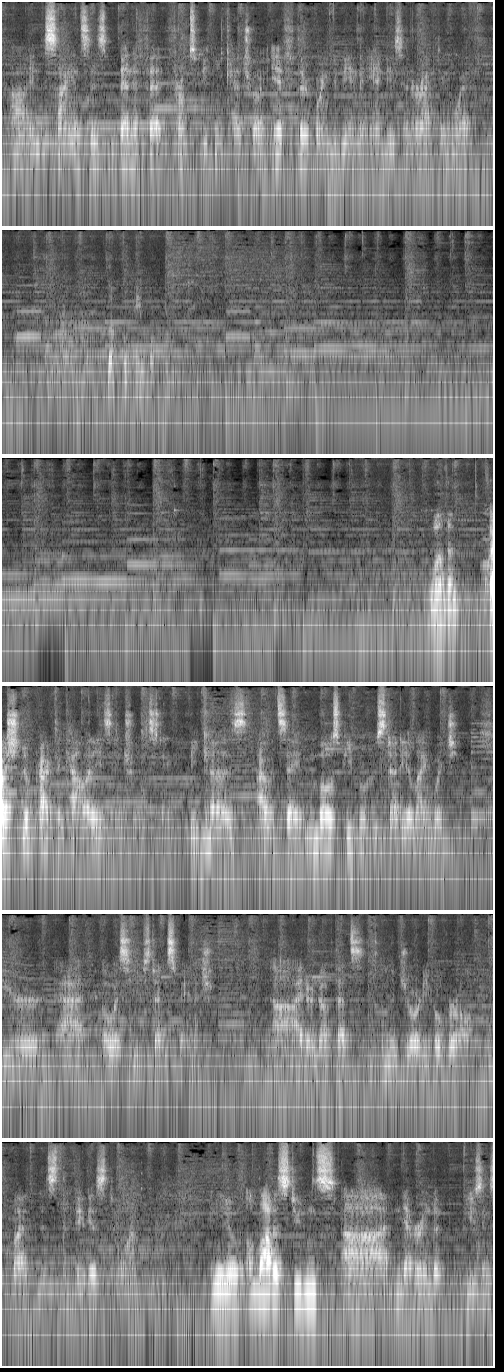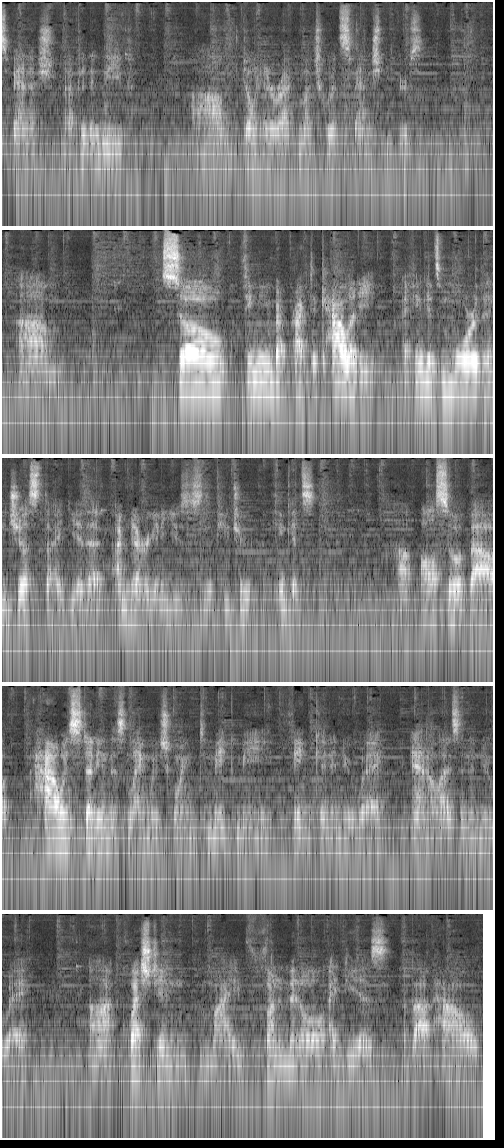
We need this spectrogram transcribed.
uh, in the sciences benefit from speaking Quechua if they're going to be in the Andes interacting with uh, local people. Well, the question of practicality is interesting because I would say most people who study a language here at OSU study Spanish. Uh, I don't know if that's a majority overall, but it's the biggest one. And you know, a lot of students uh, never end up using Spanish after they leave, um, don't interact much with Spanish speakers. Um, so thinking about practicality, I think it's more than just the idea that I'm never going to use this in the future. I think it's uh, also about how is studying this language going to make me think in a new way, analyze in a new way, uh, question my fundamental ideas about how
